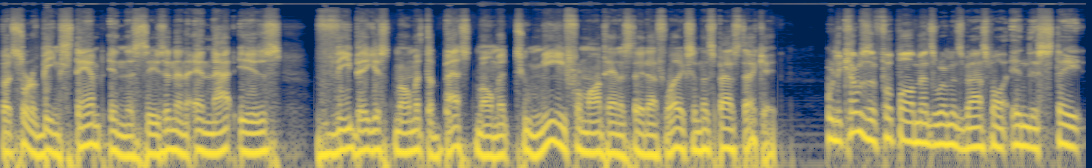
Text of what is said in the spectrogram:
but sort of being stamped in this season, and and that is the biggest moment, the best moment to me for Montana State athletics in this past decade. when it comes to football, men's, women's basketball in this state,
